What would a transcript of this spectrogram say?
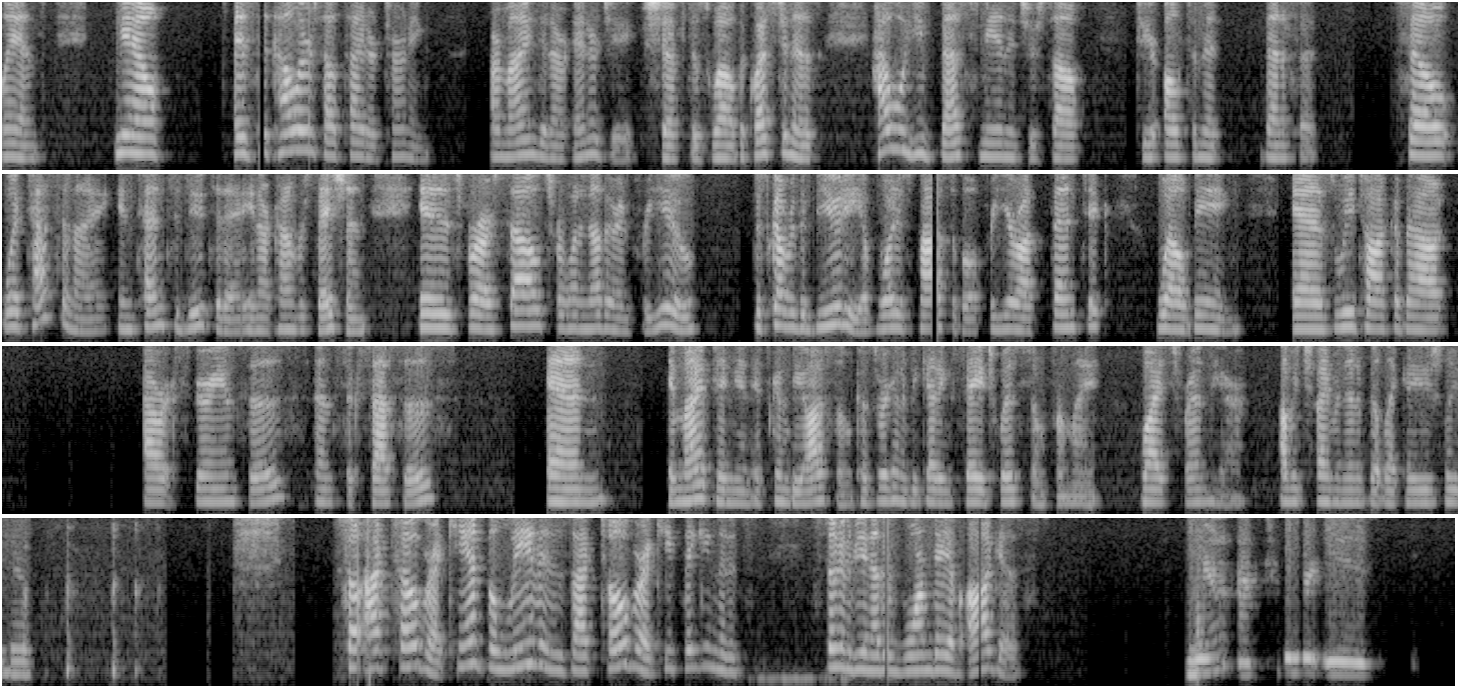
plans. You know, as the colors outside are turning, our mind and our energy shift as well. The question is, how will you best manage yourself to your ultimate benefit? So, what Tess and I intend to do today in our conversation is for ourselves, for one another, and for you, discover the beauty of what is possible for your authentic well being as we talk about our experiences and successes. And in my opinion, it's going to be awesome because we're going to be getting sage wisdom from my wise friend here. I'll be chiming in a bit like I usually do. so, October, I can't believe it is October. I keep thinking that it's still going to be another warm day of August. Well, October is,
